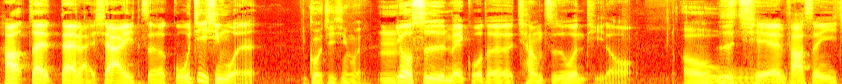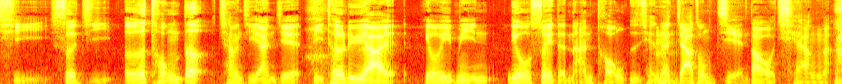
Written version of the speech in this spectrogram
好，再带来下一则国际新闻。国际新闻，嗯，又是美国的枪支问题了哦。哦，日前发生一起涉及儿童的枪击案件，底特律啊，有一名六岁的男童日前在家中捡到枪啊。嗯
